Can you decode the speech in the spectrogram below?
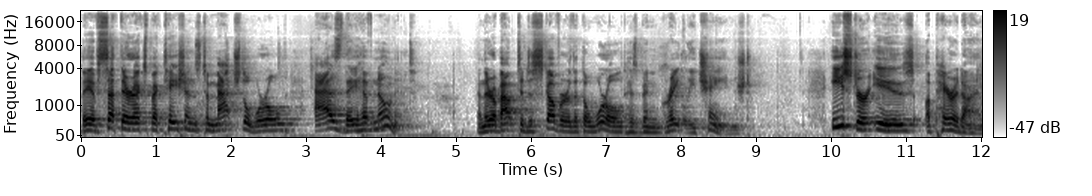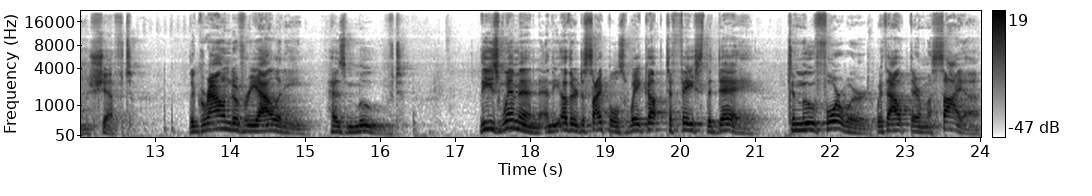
They have set their expectations to match the world as they have known it. And they're about to discover that the world has been greatly changed. Easter is a paradigm shift. The ground of reality has moved. These women and the other disciples wake up to face the day, to move forward without their Messiah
